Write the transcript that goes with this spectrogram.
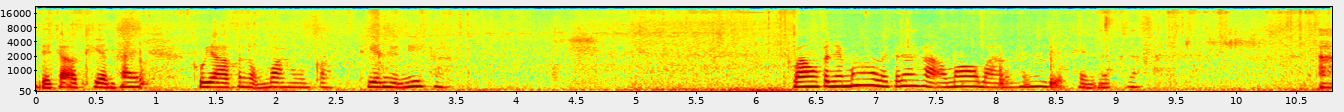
เดี๋ยวจะเอาเทียนให้คุยาขนมวางลงก่อนเทียนอยู่นี่ค่ะ วางลงไปในหม้อเลยก็ได้ค่ะ เอาหม้อวางให้นักเรียนเห็นนะคะอ่า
